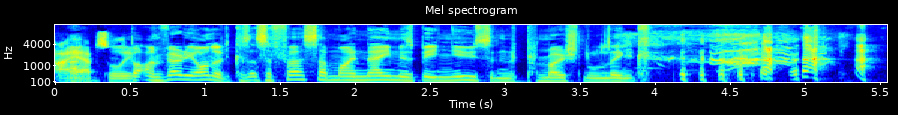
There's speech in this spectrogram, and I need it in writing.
I uh, absolutely. But I'm very honored because it's the first time my name is being used in a promotional link.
